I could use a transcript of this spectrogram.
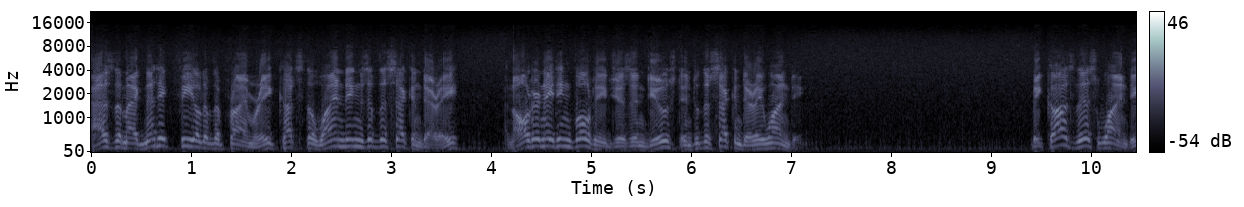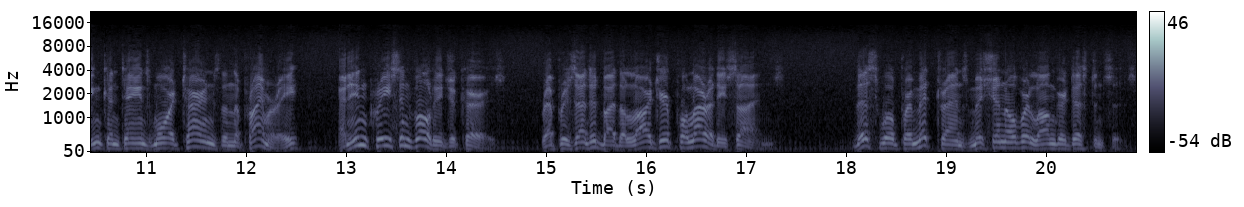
As the magnetic field of the primary cuts the windings of the secondary, an alternating voltage is induced into the secondary winding. Because this winding contains more turns than the primary, an increase in voltage occurs, represented by the larger polarity signs. This will permit transmission over longer distances.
